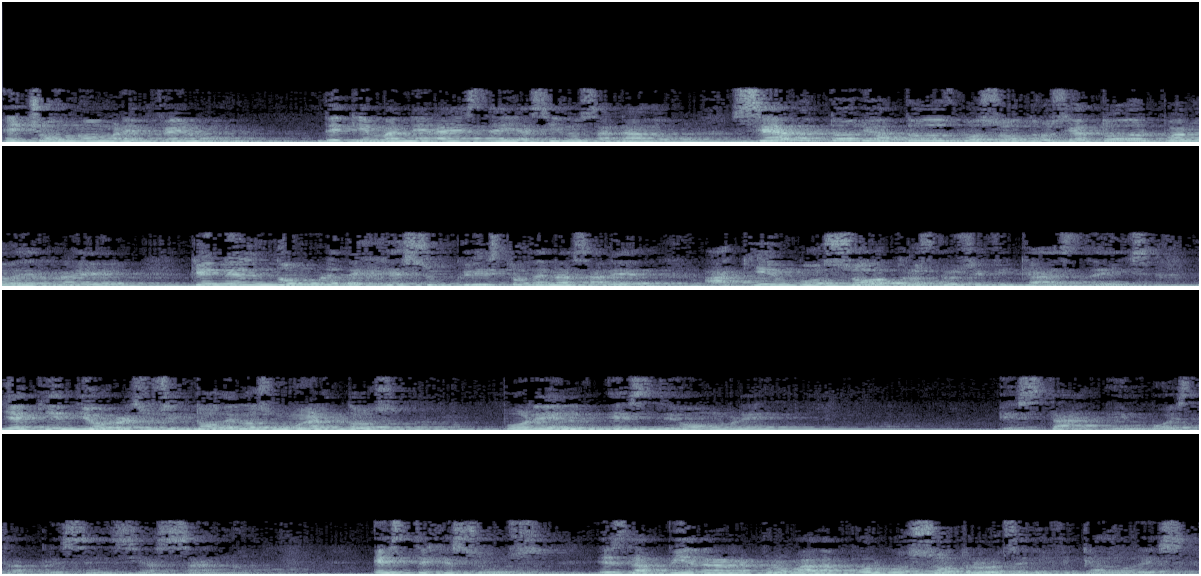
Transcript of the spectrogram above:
hecho a un hombre enfermo, de qué manera éste haya sido sanado, sea notorio a todos vosotros y a todo el pueblo de Israel que en el nombre de Jesucristo de Nazaret, a quien vosotros crucificasteis y a quien Dios resucitó de los muertos, por él este hombre está en vuestra presencia sano. Este Jesús es la piedra reprobada por vosotros los edificadores,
